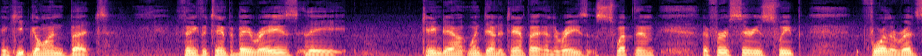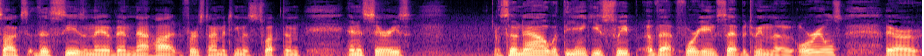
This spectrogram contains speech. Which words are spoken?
and keep going, but I think the Tampa Bay Rays, they came down, went down to Tampa, and the Rays swept them. The first series sweep for the Red Sox this season. They have been that hot. First time a team has swept them in a series. So now with the Yankees sweep of that four game set between the Orioles, they are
